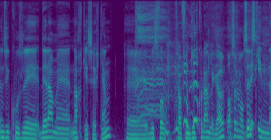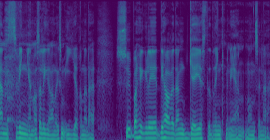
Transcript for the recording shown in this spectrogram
Den sykt koselig. Det der med Narkiskirken, eh, hvis folk har funnet ut hvor den ligger. Så er det inn den svingen, og så ligger han liksom i hjørnet der. Superhyggelig. De har den gøyeste drinkmenyen noensinne.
